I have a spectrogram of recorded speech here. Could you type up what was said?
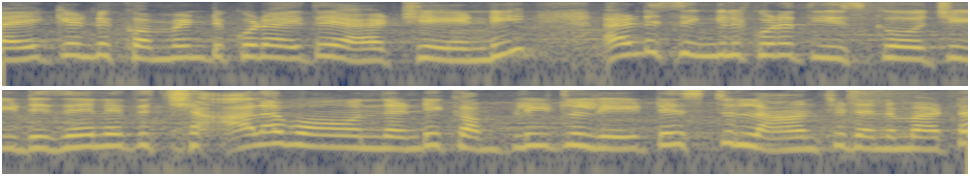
లైక్ అండ్ కమెంట్ కూడా అయితే యాడ్ చేయండి. అండ్ సింగిల్ కూడా తీసుకోవచ్చు. ఈ డిజైన్ అయితే చాలా బాగుందండి. కంప్లీట్ లేటెస్ట్ లాంచ్డ్ అనమాట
